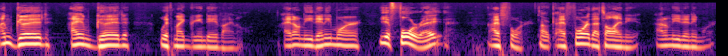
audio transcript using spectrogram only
I'm good. I am good with my Green Day vinyl. I don't need any more. You have four, right? I have four. Okay. I have four. That's all I need. I don't need any more.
